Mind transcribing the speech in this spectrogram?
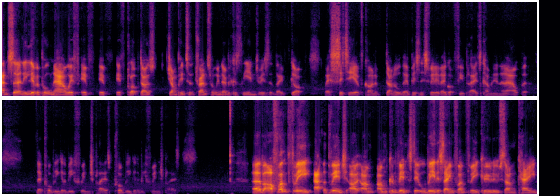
and certainly Liverpool now, if if if if Klopp does jump into the transfer window because of the injuries that they've got, where City have kind of done all their business really, they've got a few players coming in and out, but they're probably going to be fringe players. Probably going to be fringe players. Uh, but our front three at the bridge, I, am I'm, I'm convinced it will be the same front three: Kulu, Son, Kane.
